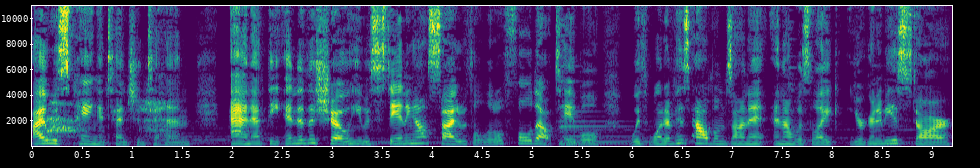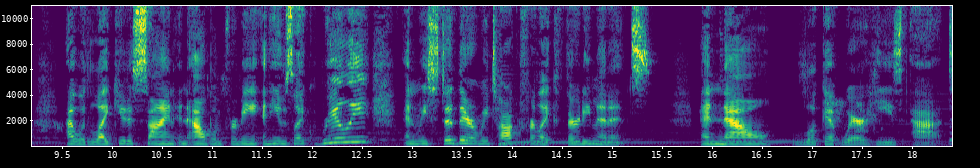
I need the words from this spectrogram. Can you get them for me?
I was paying attention to him. And at the end of the show, he was standing outside with a little fold out table with one of his albums on it. And I was like, You're going to be a star. I would like you to sign an album for me. And he was like, Really? And we stood there and we talked for like 30 minutes. And now look at where he's at.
